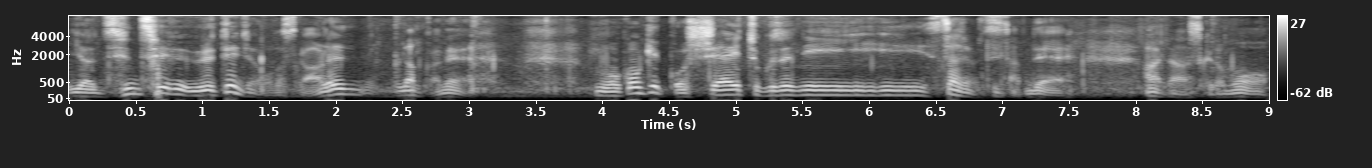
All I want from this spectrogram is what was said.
いや全然売れてんじゃないですか？あれなんかね僕は結構試合直前にスタジアム着いたんであれなんですけども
